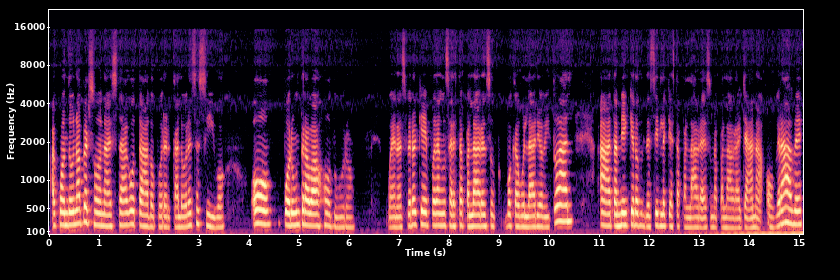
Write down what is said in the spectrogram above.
a cuando una persona está agotado por el calor excesivo o por un trabajo duro. Bueno, espero que puedan usar esta palabra en su vocabulario habitual. Ah, también quiero decirle que esta palabra es una palabra llana o grave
